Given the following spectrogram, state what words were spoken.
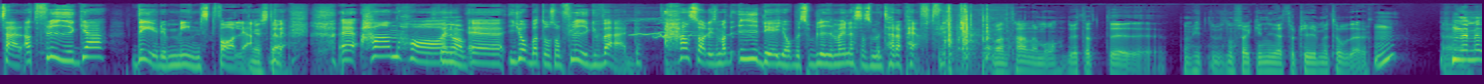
så här, att flyga, det är ju det minst farliga. Just det. Eh, han har eh, jobbat då som flygvärd. Han sa liksom att i det jobbet så blir man ju nästan som en terapeut. För det, Guantanamo, du vet att eh, de, de söker nya tortyrmetoder. Mm. Ja. Nej, men,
